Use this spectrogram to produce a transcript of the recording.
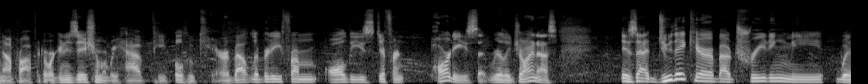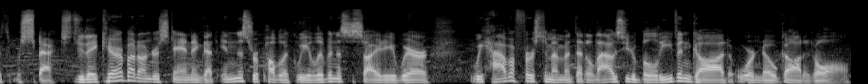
nonprofit organization where we have people who care about liberty from all these different parties that really join us, is that do they care about treating me with respect? Do they care about understanding that in this republic we live in a society where we have a First Amendment that allows you to believe in God or no God at all?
